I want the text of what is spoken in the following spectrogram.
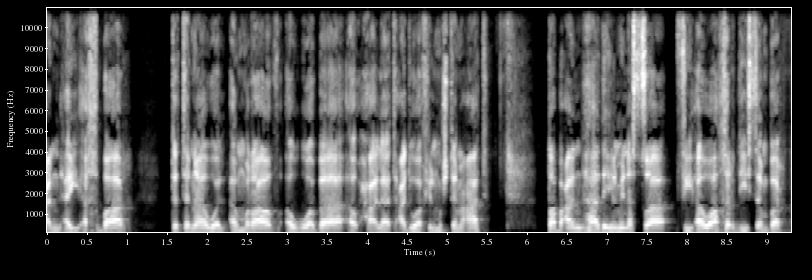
عن أي أخبار تتناول أمراض أو وباء أو حالات عدوى في المجتمعات. طبعا هذه المنصة في أواخر ديسمبر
